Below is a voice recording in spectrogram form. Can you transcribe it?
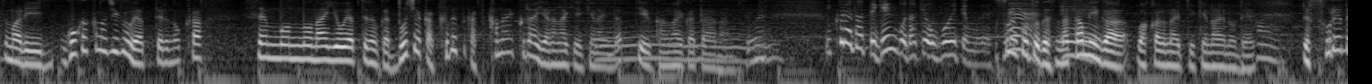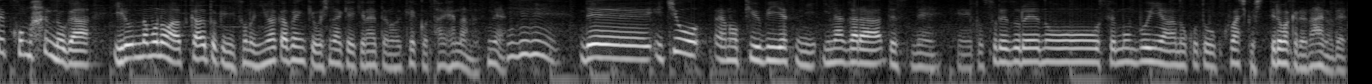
つまり語学の授業をやってるのか。専門の内容をやってるのかどちらか区別がつかないくらいやらなきゃいけないんだっていう考え方なんですよね。いくらだって言語だけ覚えてもですね。そういうことです、中身が分からないといけないので。えー、でそれで困るのがいろんなものを扱うときにそのにわか勉強をしなきゃいけないというのが結構大変なんですね。で一応あの QBS にいながらですね、えーと、それぞれの専門分野のことを詳しく知ってるわけではないので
